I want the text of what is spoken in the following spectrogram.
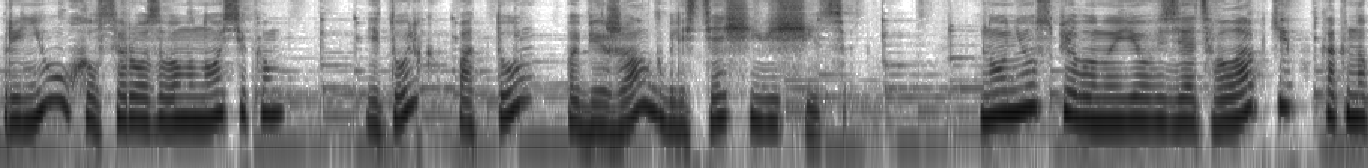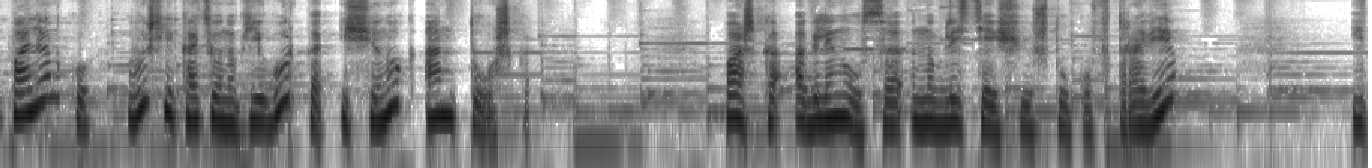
принюхался розовым носиком и только потом побежал к блестящей вещице. Но не успел он ее взять в лапки, как на полянку вышли котенок Егорка и щенок Антошка. Пашка оглянулся на блестящую штуку в траве, и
